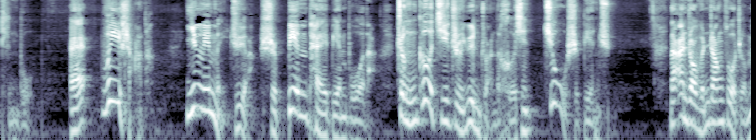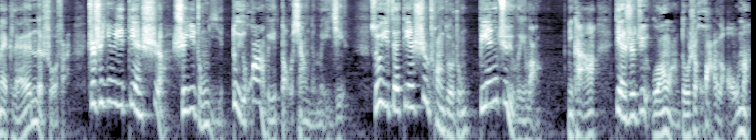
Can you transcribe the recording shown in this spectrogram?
停播。哎，为啥呢？因为美剧啊是边拍边播的，整个机制运转的核心就是编剧。那按照文章作者麦克莱恩的说法，这是因为电视啊是一种以对话为导向的媒介，所以在电视创作中，编剧为王。你看啊，电视剧往往都是话痨嘛，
